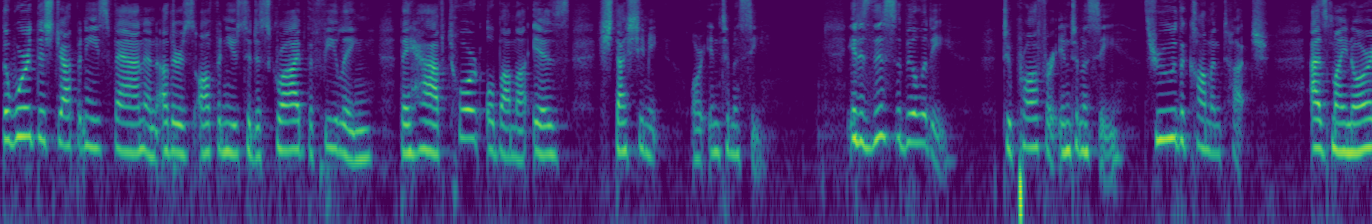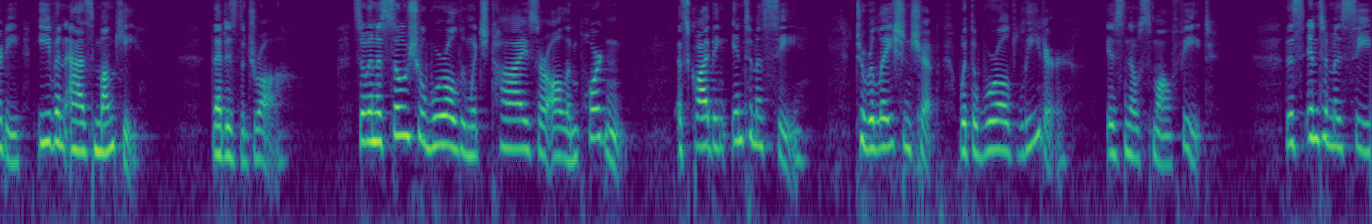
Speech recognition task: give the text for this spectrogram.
The word this Japanese fan and others often use to describe the feeling they have toward Obama is shitashimi, or intimacy. It is this ability to proffer intimacy through the common touch, as minority, even as monkey, that is the draw. So, in a social world in which ties are all important, ascribing intimacy to relationship with the world leader is no small feat. This intimacy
